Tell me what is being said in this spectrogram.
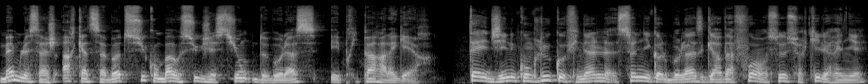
Même le sage Arcade Sabot succomba aux suggestions de Bolas et prit part à la guerre. Taejin conclut qu'au final, seul Nicole Bolas garda foi en ceux sur qui il régnait,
